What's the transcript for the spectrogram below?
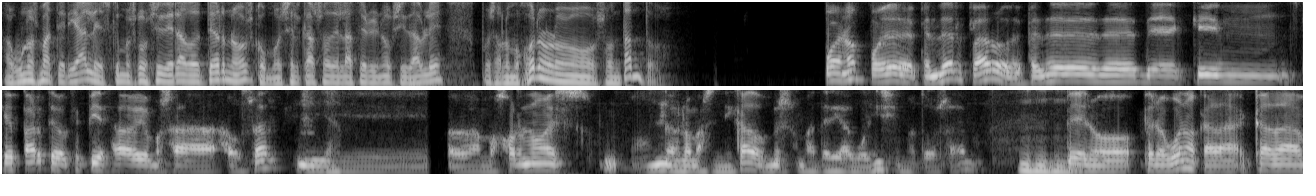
algunos materiales que hemos considerado eternos, como es el caso del acero inoxidable, pues a lo mejor no lo son tanto. Bueno, puede depender, claro, depende de, qué, parte o qué pieza vamos a, usar. Y a lo mejor no es, no es lo más indicado, es un material buenísimo, todos sabemos. pero, pero bueno, cada, cada,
